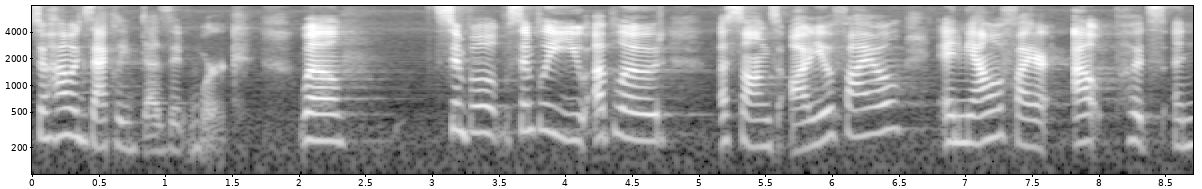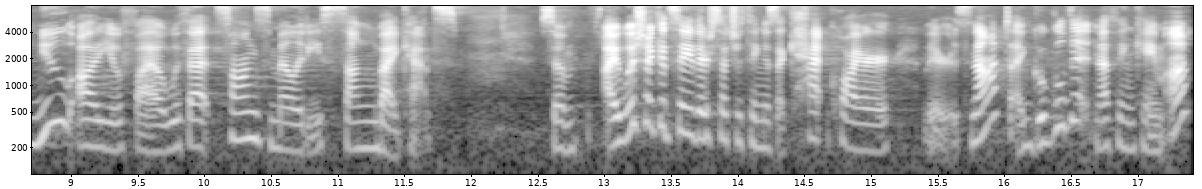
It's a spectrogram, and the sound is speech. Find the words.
So how exactly does it work? Well, simple, simply you upload a song's audio file, and Meowify outputs a new audio file with that song's melody sung by cats. So I wish I could say there's such a thing as a cat choir. There is not. I Googled it, nothing came up.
